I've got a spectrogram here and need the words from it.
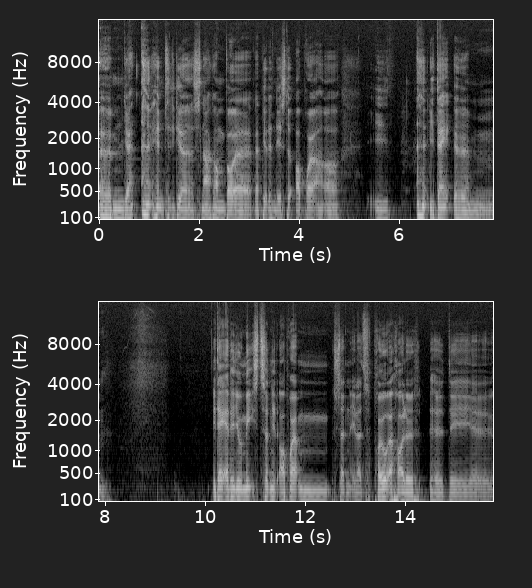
Øhm, ja, hen til de der snakker om, hvor, øh, hvad bliver det næste oprør, og i, i dag... øhm, i dag er det jo mest sådan et oprør, mm, sådan, eller at prøve at holde øh, det øh,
